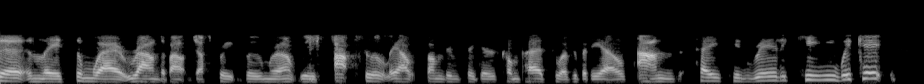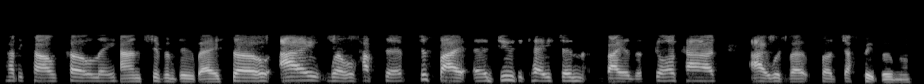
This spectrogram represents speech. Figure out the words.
certainly somewhere round about Jasprit Bumrah with absolutely outstanding figures compared to everybody else and taking really key wickets. Padikkal Kohli and Shivam Dube. So I will have to, just by adjudication via the scorecard, I would vote for Jasprit Bumrah.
